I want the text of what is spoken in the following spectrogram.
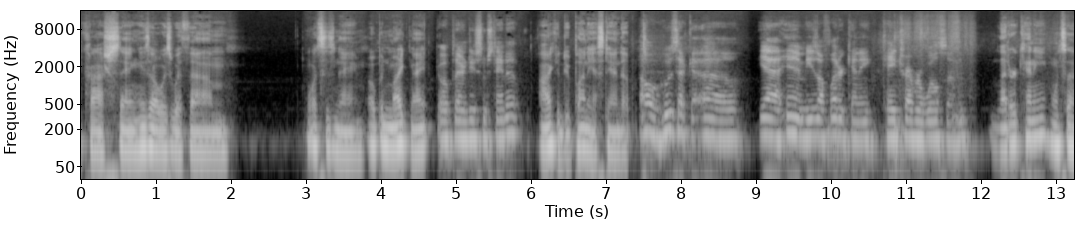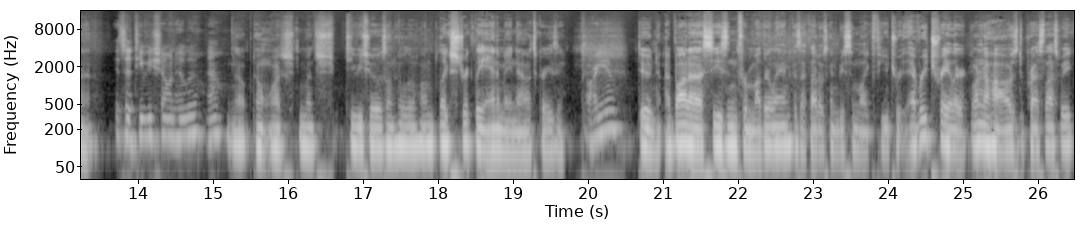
Akash Singh. He's always with um, what's his name? Open mic night. Go up there and do some stand up. I could do plenty of stand up. Oh, who's that guy? Uh, yeah, him. He's off Letterkenny. K. Trevor Wilson. Letter Kenny. What's that? It's a TV show on Hulu. No, Nope. Don't watch much TV shows on Hulu. I'm like strictly anime now. It's crazy. are you? Dude, I bought a season for Motherland because I thought it was going to be some like future. Every trailer. You want to know how I was depressed last week?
